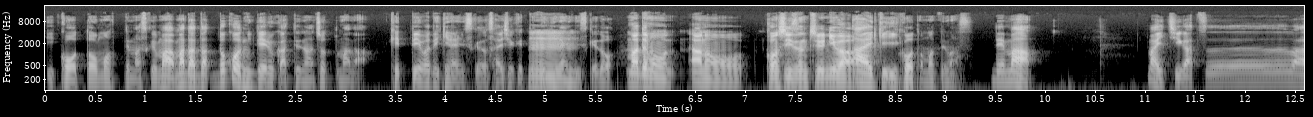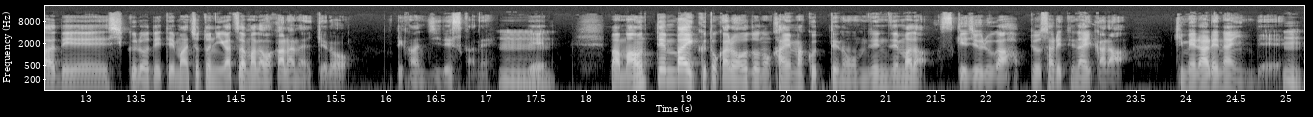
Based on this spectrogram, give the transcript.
行こうと思ってますけど、まあまだだどこに出るかっていうのはちょっとまだ決定はできないんですけど、最終決定できないんですけど、まあでも、あの、今シーズン中には、あ、行き行こうと思ってます。で、まあ、まあ1月はで、シクロ出て、まあちょっと2月はまだわからないけど、って感じですかね。うんでまあマウンテンバイクとかロードの開幕っていうのも全然まだスケジュールが発表されてないから決められないんで、うん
